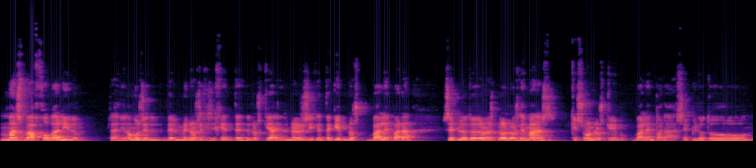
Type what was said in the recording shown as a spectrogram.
más bajo válido, o sea, digamos, del, del menos exigente de los que hay, el menos exigente que nos vale para ser piloto de drones, pero los demás, que son los que valen para ser piloto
